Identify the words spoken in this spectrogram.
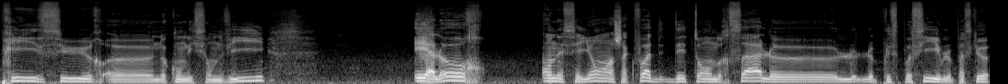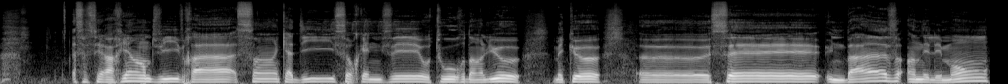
prise sur euh, nos conditions de vie, et alors en essayant à chaque fois d'étendre ça le, le- plus possible, parce que ça sert à rien de vivre à 5, à 10, organisés autour d'un lieu, mais que euh, c'est une base, un élément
